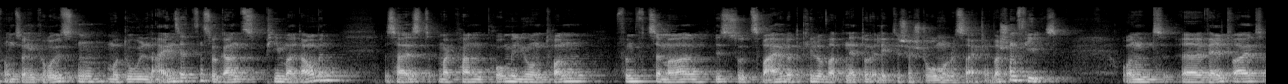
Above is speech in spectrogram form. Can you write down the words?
von unseren größten Modulen einsetzen, so ganz Pi mal Daumen. Das heißt, man kann pro Million Tonnen 15 mal bis zu 200 Kilowatt netto elektrischer Strom recyceln, was schon viel ist. Und äh, weltweit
